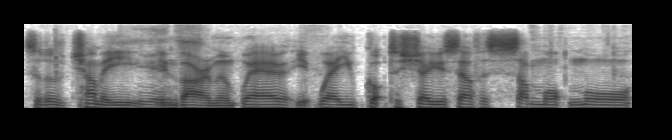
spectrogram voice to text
sort of chummy environment where it, where you've got to show yourself as somewhat more.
